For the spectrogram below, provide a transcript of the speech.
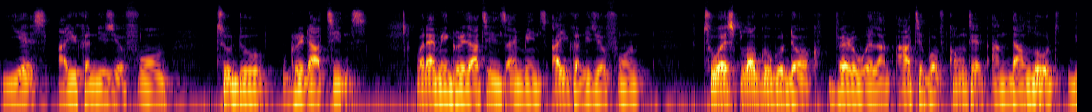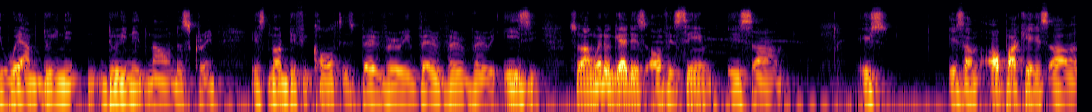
Yes, how you can use your phone to do greater things. When I mean greater things, I mean how you can use your phone to explore Google Doc very well and add table of content and download the way I'm doing it doing it now on the screen. It's not difficult. It's very very very very very easy. So I'm going to get this off. It seems is um is is on uppercase uh,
